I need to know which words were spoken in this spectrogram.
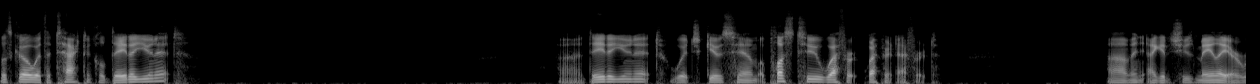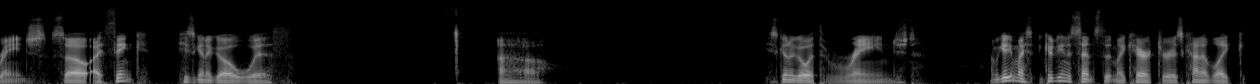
let's go with a tactical data unit. Uh, data unit, which gives him a plus two weapon effort. Um, and I get to choose melee or range. So I think he's going to go with uh, he's going to go with ranged. I'm getting my getting the sense that my character is kind of like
